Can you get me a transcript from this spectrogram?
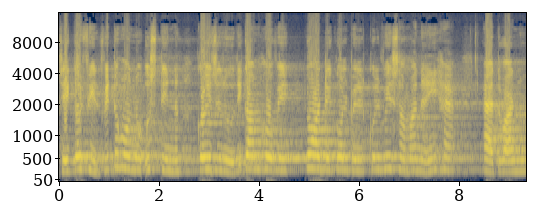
ਜੇਕਰ ਫਿਰ ਵੀ ਤੁਹਾਨੂੰ ਉਸ ਦਿਨ ਕੋਈ ਜ਼ਰੂਰੀ ਕੰਮ ਹੋਵੇ, ਤੁਹਾਡੇ ਕੋਲ ਬਿਲਕੁਲ ਵੀ ਸਮਾਂ ਨਹੀਂ ਹੈ ਐਤਵਾਰ ਨੂੰ,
